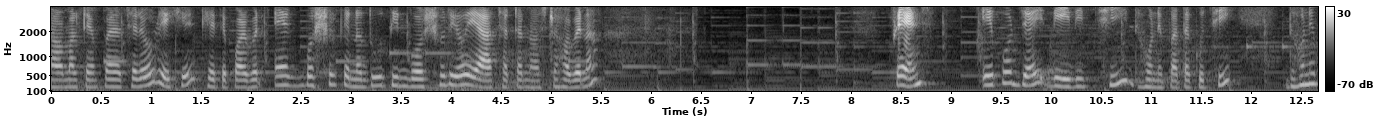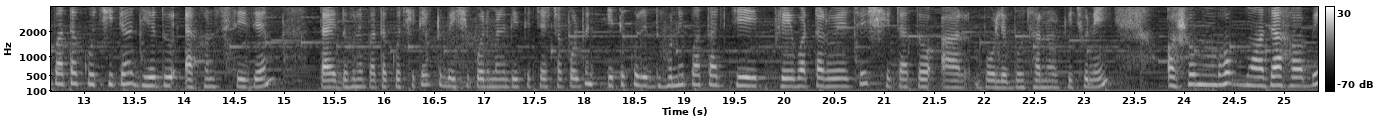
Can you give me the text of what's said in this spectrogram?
নর্মাল টেম্পারেচারেও রেখে খেতে পারবেন। এক বছর কেন দু তিন বছরেও এই আচারটা নষ্ট হবে না। ফ্রেন্ডস এ পর্যায়ে দিয়ে দিচ্ছি ধনে পাতা কুচি। ধনে পাতা কুচিটা যেহেতু এখন সিজন তাই ধনে পাতা কুচিটা একটু বেশি পরিমাণে দিতে চেষ্টা করবেন। এতে করে ধনে পাতার যে ফ্লেভারটা রয়েছে, সেটা তো আর বলে বোঝানোর কিছু নেই। অসম্ভব মজা হবে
